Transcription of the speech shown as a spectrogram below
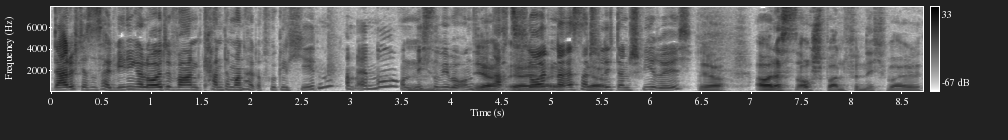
dadurch, dass es halt weniger Leute waren, kannte man halt auch wirklich jeden am Ende. Und nicht Mhm. so wie bei uns Ja, mit 80 ja, Leuten, da ist natürlich dann schwierig. Ja, aber das ist auch spannend, finde ich, weil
